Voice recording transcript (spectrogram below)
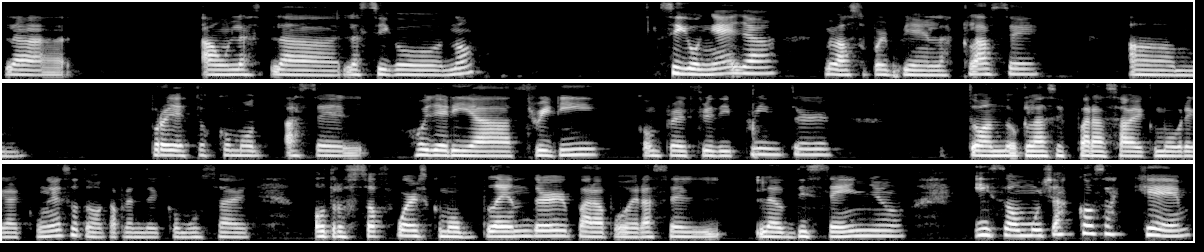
la, aún la, la, sigo, ¿no? Sigo en ella, me va súper bien en las clases proyectos como hacer joyería 3D, compré el 3D printer, tomando clases para saber cómo bregar con eso, tengo que aprender cómo usar otros softwares como Blender para poder hacer los diseños y son muchas cosas que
